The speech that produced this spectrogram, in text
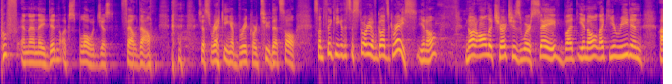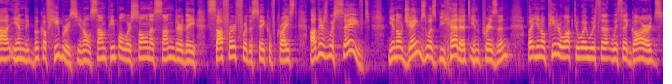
poof, and then they didn't explode, just fell down, just wrecking a brick or two, that's all. So I'm thinking, it's a story of God's grace, you know? Not all the churches were saved, but you know, like you read in uh, in the book of Hebrews, you know, some people were sown asunder. They suffered for the sake of Christ. Others were saved. You know, James was beheaded in prison, but you know, Peter walked away with the, with the guards.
